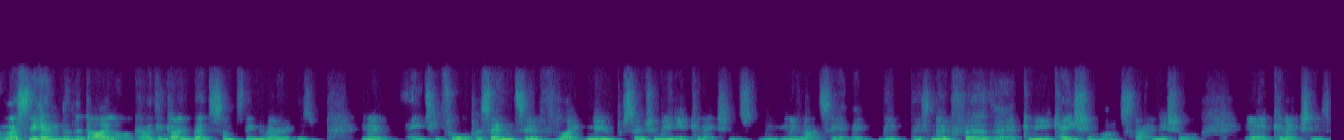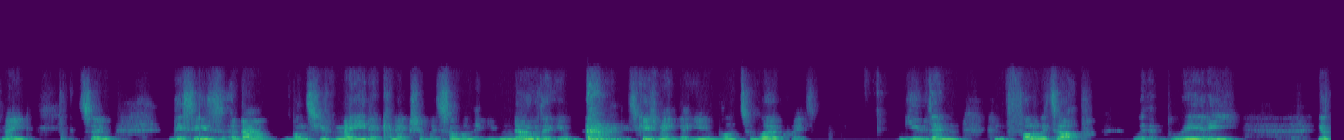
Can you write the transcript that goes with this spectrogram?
That's the end of the dialogue. I think i read something where it was you know 84% of like new social media connections you know that's it. They, they, there's no further communication once that initial uh, connection is made. So this is about once you've made a connection with someone that you know that you excuse me that you want to work with you then can follow it up with a really you're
